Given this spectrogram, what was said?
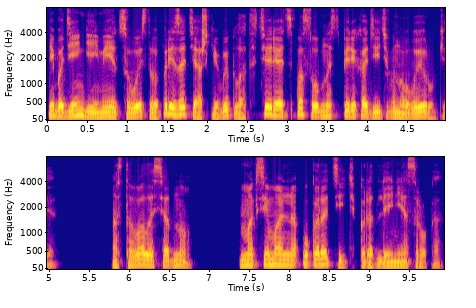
ибо деньги имеют свойство при затяжке выплат терять способность переходить в новые руки. Оставалось одно – максимально укоротить продление срока.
